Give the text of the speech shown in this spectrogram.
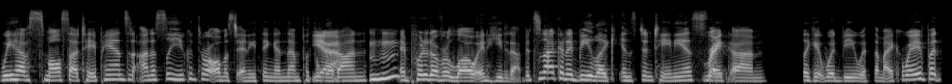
we have small saute pans, and honestly, you can throw almost anything and then put the lid Yeah. on hmm and put it over low and heat it up. It's not going to be like instantaneous, Right. like um, like it would be with the microwave. But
